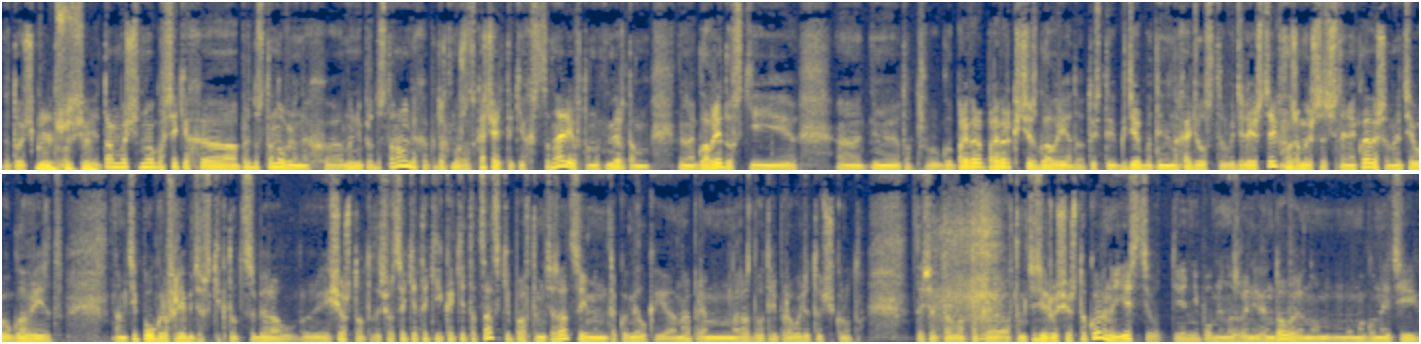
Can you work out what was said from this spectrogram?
Это очень круто Ничего вообще. И там очень много всяких а, предустановленных, а, ну, не предустановленных, а которых можно скачать таких сценариев. Там, например, там, главредовский этот, провер, проверка через главреда. То есть ты где бы ты ни находился, ты выделяешь текст, нажимаешь сочетание клавиш, она тебе его главредит. Там типограф Лебедев Лебедевский кто-то собирал, еще что-то. То есть вот всякие такие какие-то цацки по автоматизации именно такой мелкой, она прям на раз, два, три проводит очень круто. То есть это вот такая автоматизирующая штуковина. Есть, вот я не помню название виндовое, но могу найти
